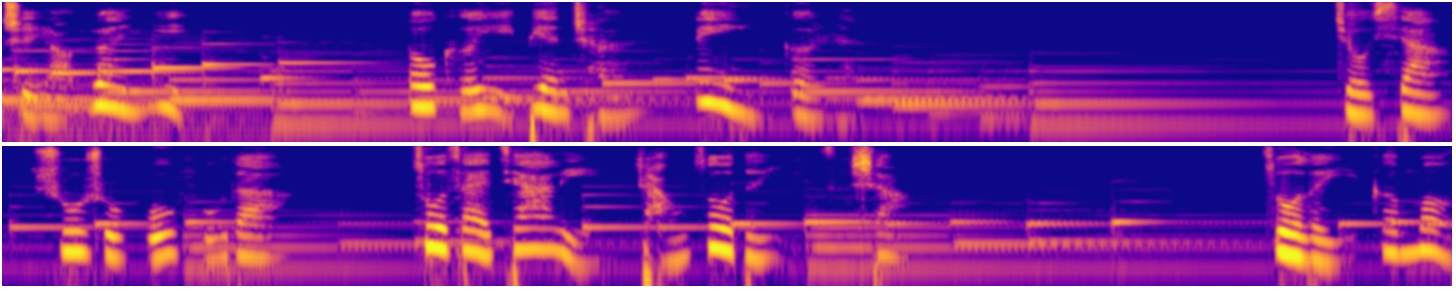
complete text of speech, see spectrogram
只要愿意，都可以变成另一个人。就像舒舒服服的坐在家里常坐的椅子上，做了一个梦。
